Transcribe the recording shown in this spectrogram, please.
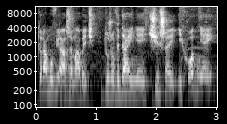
która mówiła, że ma być dużo wydajniej, ciszej i chłodniej?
